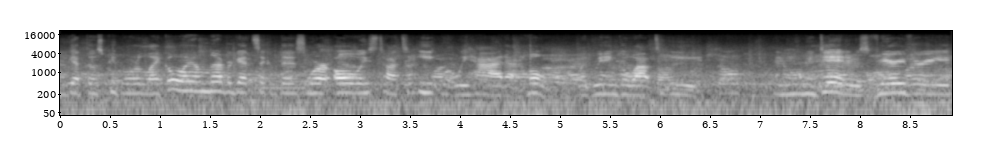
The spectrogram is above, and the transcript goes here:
you get those people who are like, oh, I'll never get sick of this. We're always taught to eat what we had at home. Like we didn't go out to eat. And when we did, it was very, very,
